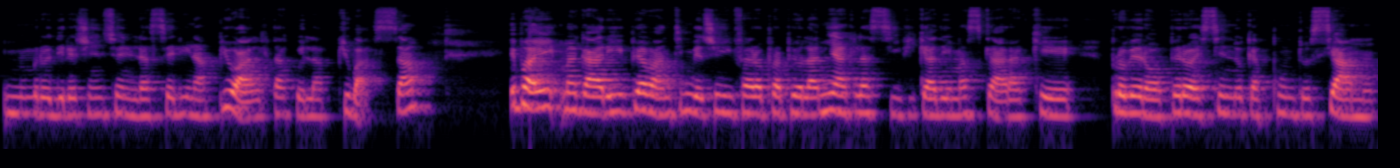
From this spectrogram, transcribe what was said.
numero di recensioni la stellina più alta quella più bassa e poi magari più avanti invece vi farò proprio la mia classifica dei mascara che proverò, però essendo che appunto siamo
